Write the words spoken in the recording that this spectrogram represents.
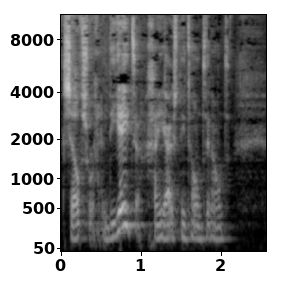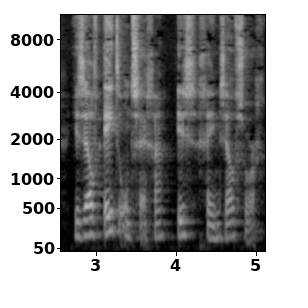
Zelfzorg en diëten gaan juist niet hand in hand. Jezelf eten ontzeggen is geen zelfzorg.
